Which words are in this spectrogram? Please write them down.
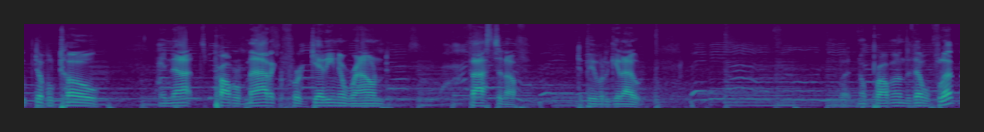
loop, double toe, and that's problematic for getting around fast enough to be able to get out. But no problem on the double flip.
